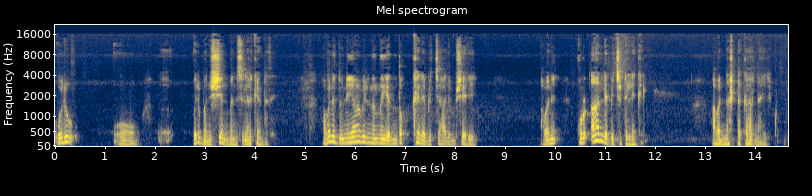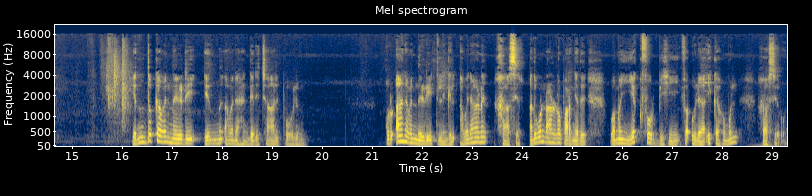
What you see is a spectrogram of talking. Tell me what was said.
ഒരു ഒരു മനുഷ്യൻ മനസ്സിലാക്കേണ്ടത് അവന് ദുനിയാവിൽ നിന്ന് എന്തൊക്കെ ലഭിച്ചാലും ശരി അവന് ഖുർആൻ ലഭിച്ചിട്ടില്ലെങ്കിൽ അവൻ നഷ്ടക്കാരനായിരിക്കും. എന്തൊക്കെ അവൻ നേടി എന്ന് അവൻ അഹങ്കരിച്ചാൽ പോലും ഖുർആൻ അവൻ നേടിയിട്ടില്ലെങ്കിൽ അവനാണ് ഹാസിർ അതുകൊണ്ടാണല്ലോ പറഞ്ഞത് വമൻ യക്ഫുർ ബിഹി ഫ ഉല ഇക്കഹുമുൽ ഹാസിറു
